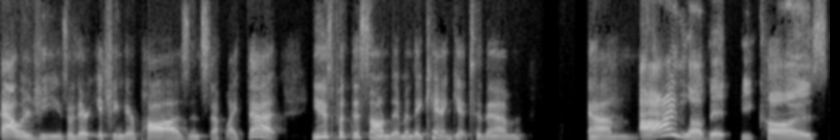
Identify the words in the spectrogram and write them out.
allergies or they're itching their paws and stuff like that, you just put this on them and they can't get to them. Um, I love it because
